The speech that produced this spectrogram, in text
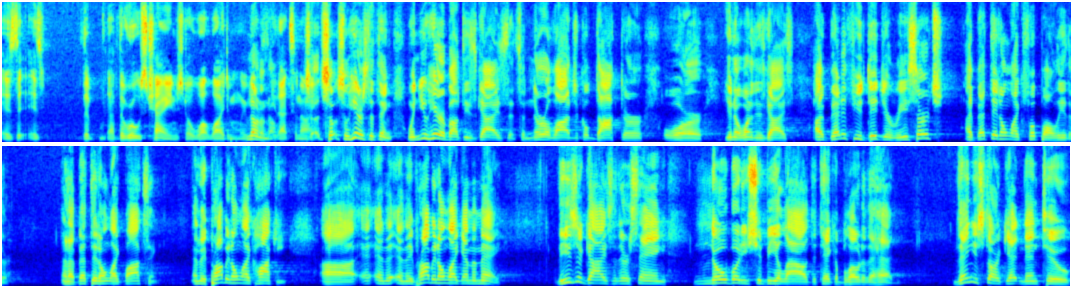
is is the have the rules changed, or what? Why didn't we No, no, see no. that tonight? So, so, so here's the thing: when you hear about these guys, that's a neurological doctor or you know one of these guys. I bet if you did your research, I bet they don't like football either, and I bet they don't like boxing, and they probably don't like hockey, uh, and and they probably don't like MMA. These are guys that are saying nobody should be allowed to take a blow to the head. Then you start getting into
